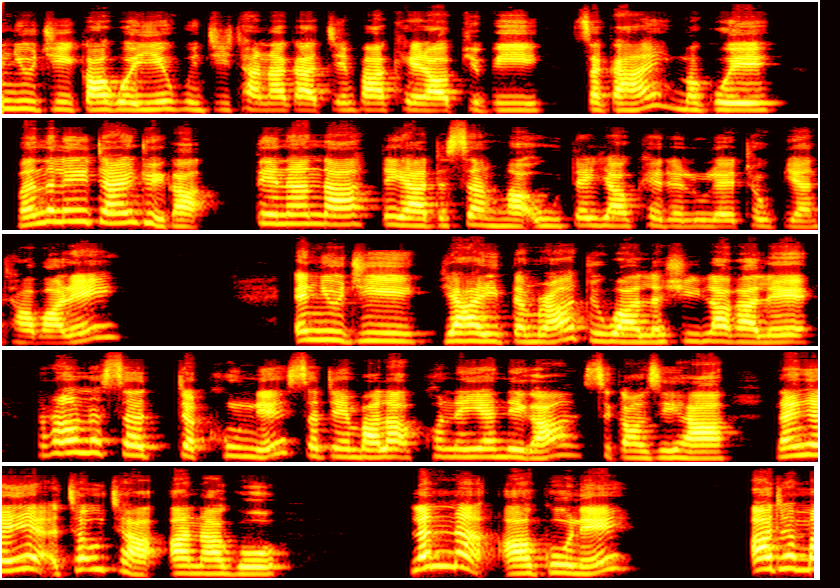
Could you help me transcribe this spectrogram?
NUG ကာကွယ်ရေးဝန်ကြီးဌာနကကျင်းပခဲ့တာဖြစ်ပြီးစကိုင်းမကွေးမန္တလေးတိုင်းတွေကတင်နန်းသား115ဦးတက်ရောက်ခဲ့တယ်လို့လည်းထုတ်ပြန်ထားပါတယ်။ NUG ယာယီသမရဒူဝါလက်ရှိလကလည်း2021ခုနှစ်စက်တင်ဘာလ9ရက်နေ့ကစစ်ကောင်စီဟာနိုင်ငံရဲ့အချုပ်အခြာအာဏာကိုလက်နက်အားကိုနဲ့အာဓမ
